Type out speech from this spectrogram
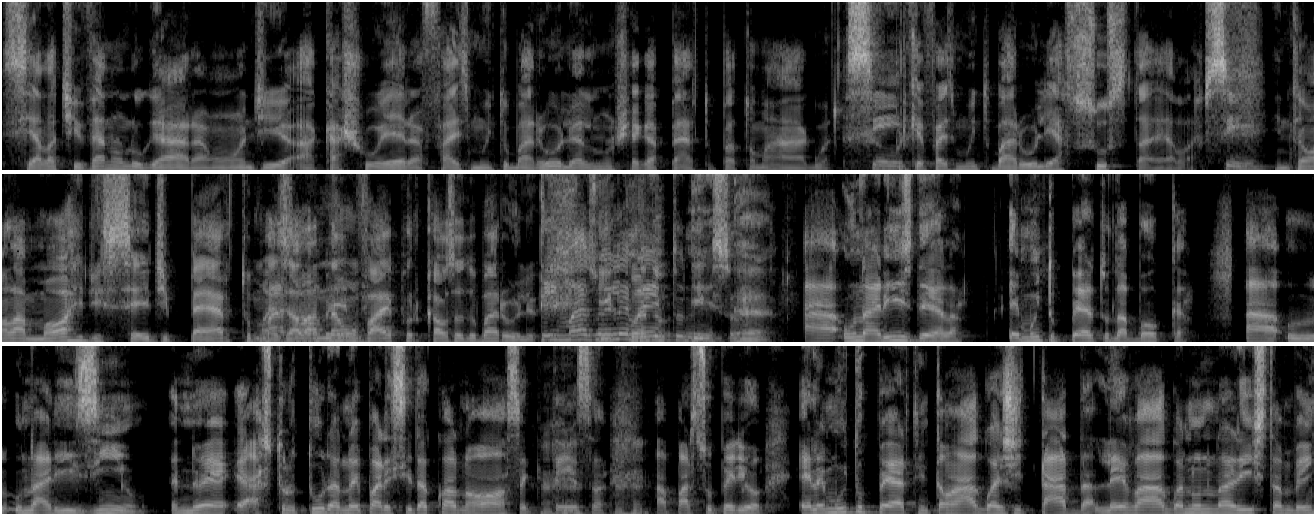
se ela tiver num lugar onde a cachoeira faz muito barulho, ela não chega perto para tomar água. Sim. Porque faz muito barulho e assusta ela. Sim. Sim. Então ela morre de sede perto, mas, mas ela não vai por causa do barulho. Tem mais um e elemento quando... nisso. E, é. ah, o nariz dela é muito perto da boca. Ah, o, o, narizinho, não é, a estrutura não é parecida com a nossa, que uhum, tem essa, uhum. a parte superior. Ela é muito perto, então a água agitada leva água no nariz também.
